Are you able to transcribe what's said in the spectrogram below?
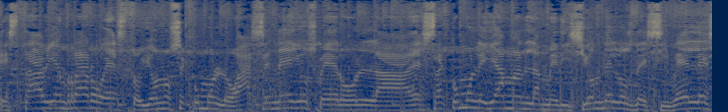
Está bien raro esto. Yo no sé cómo lo hacen ellos, pero la, esa, ¿cómo le llaman? La medición de los decibeles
